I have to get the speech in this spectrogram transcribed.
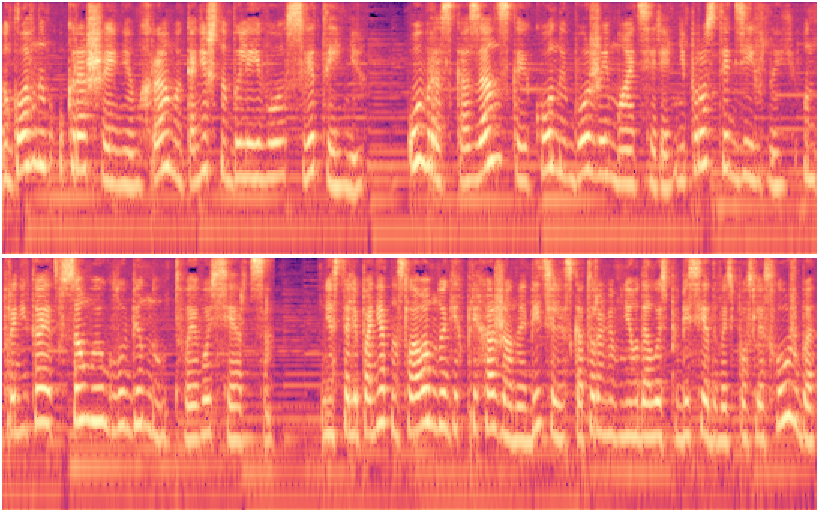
Но главным украшением храма, конечно, были его святыни. Образ казанской иконы Божией Матери не просто дивный, он проникает в самую глубину твоего сердца. Мне стали понятны слова многих прихожан обители, с которыми мне удалось побеседовать после службы,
